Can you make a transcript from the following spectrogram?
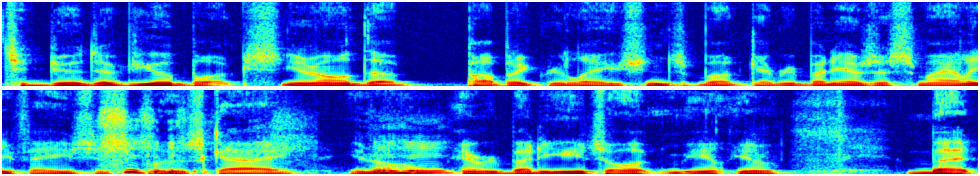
to do the view books, you know, the public relations book. Everybody has a smiley face, it's blue sky, you know, mm-hmm. everybody eats oatmeal, you know. But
